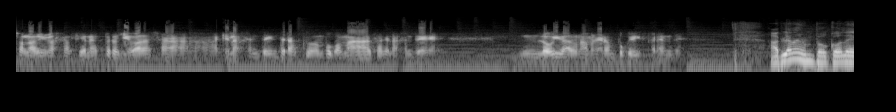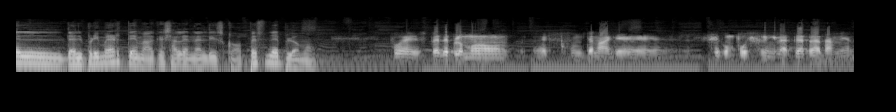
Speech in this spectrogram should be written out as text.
son las mismas canciones, pero llevadas a, a que la gente interactúe un poco más, a que la gente lo viva de una manera un poco diferente. Háblame un poco del, del primer tema que sale en el disco, Pez de Plomo. Pues Pez de Plomo es un tema que se compuso en Inglaterra también.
